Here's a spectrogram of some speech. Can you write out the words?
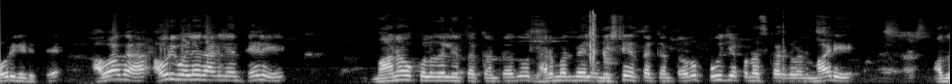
ಅವ್ರಿಗೆ ಹಿಡಿತೆ ಅವಾಗ ಅವ್ರಿಗೆ ಒಳ್ಳೇದಾಗ್ಲಿ ಅಂತ ಹೇಳಿ ಮಾನವ ಕುಲದಲ್ಲಿ ಇರ್ತಕ್ಕಂಥದ್ದು ಧರ್ಮದ ಮೇಲೆ ನಿಷ್ಠೆ ಇರ್ತಕ್ಕಂಥವ್ರು ಪೂಜೆ ಪುನಸ್ಕಾರಗಳನ್ನು ಮಾಡಿ ಅದು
